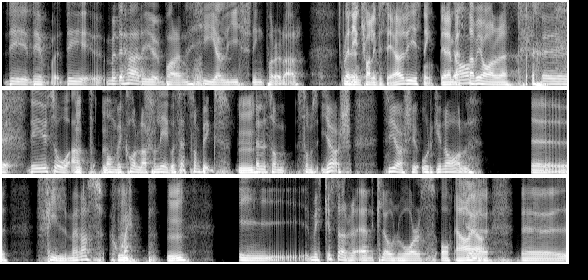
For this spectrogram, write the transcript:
Det, det, det, men det här är ju bara en hel gissning på det där. Men det är en kvalificerad gissning. Det är den Ja. bästa vi har. Eh, det är ju så att om vi kollar på legoset som byggs Mm. eller som, som görs, så görs ju original eh, filmernas Mm. skepp Mm. i mycket större än Clone Wars och Ja, ja. eh, eh,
